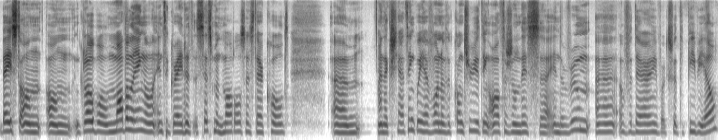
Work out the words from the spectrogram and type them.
based on, on global modeling, on integrated assessment models, as they're called. Um, and actually, I think we have one of the contributing authors on this uh, in the room uh, over there. He works with the PBL.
